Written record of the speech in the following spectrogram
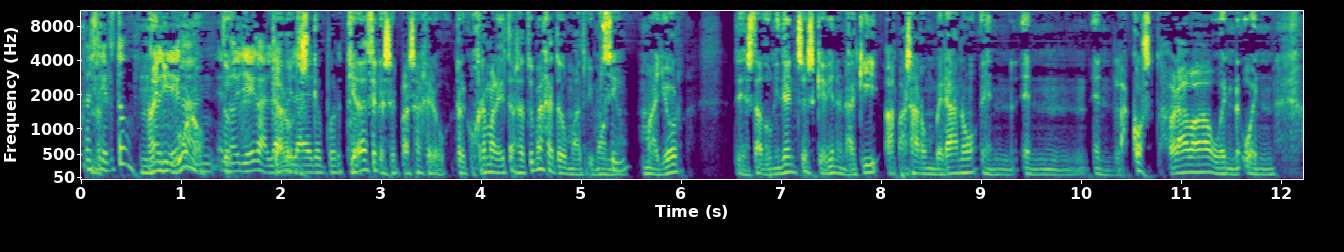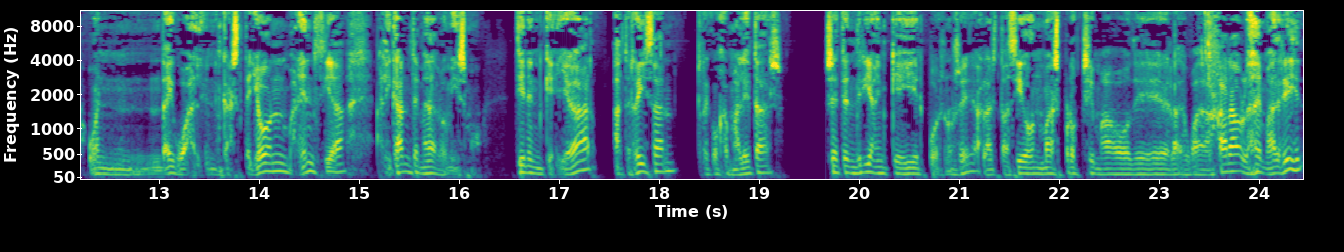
¿Es cierto? No, hay ninguno. no llega al aeropuerto. ¿Qué hacer ese pasajero? Recoger maletas. O sea, tú imagínate un matrimonio mayor de estadounidenses que vienen aquí a pasar un verano en, en, la Costa Brava o en, o en, o en, da igual, en Castellón, Valencia, Alicante, me da lo mismo. Tienen que llegar, aterrizan, recogen maletas, se tendrían que ir, pues no sé, a la estación más próxima o de la de Guadalajara o la de Madrid,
